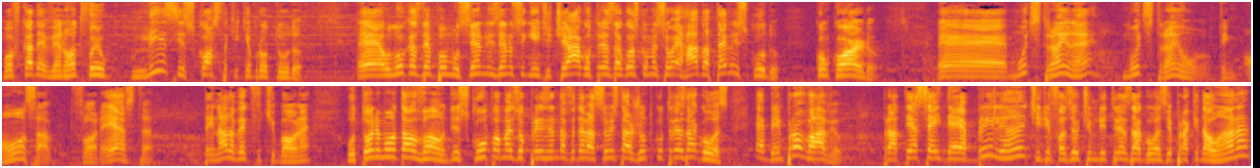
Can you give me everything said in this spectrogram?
Vou ficar devendo. Ontem foi o Ulisses Costa que quebrou tudo. É, o Lucas Depomuceno dizendo o seguinte: Thiago, o 3 de agosto começou errado até no escudo. Concordo. É muito estranho, né? Muito estranho. Tem onça, floresta. Não tem nada a ver com futebol, né? O Tony Montalvão, desculpa, mas o presidente da federação está junto com o 3 da Goas. É bem provável. Para ter essa ideia brilhante de fazer o time de 3 da Goas ir para Aquidauana,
